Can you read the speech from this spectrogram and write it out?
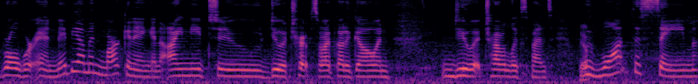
role we're in, maybe I'm in marketing and I need to do a trip, so I've got to go and do a travel expense. Yep. We want the same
